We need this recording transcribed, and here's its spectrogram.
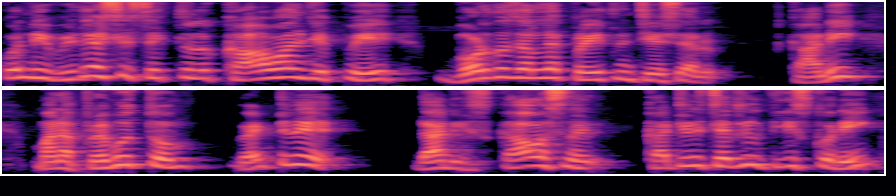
కొన్ని విదేశీ శక్తులు కావాలని చెప్పి బురద జల్లే ప్రయత్నం చేశారు. కానీ మన ప్రభుత్వం వెంటనే దానికి కావాల్సిన కఠిన చర్యలు తీసుకొని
